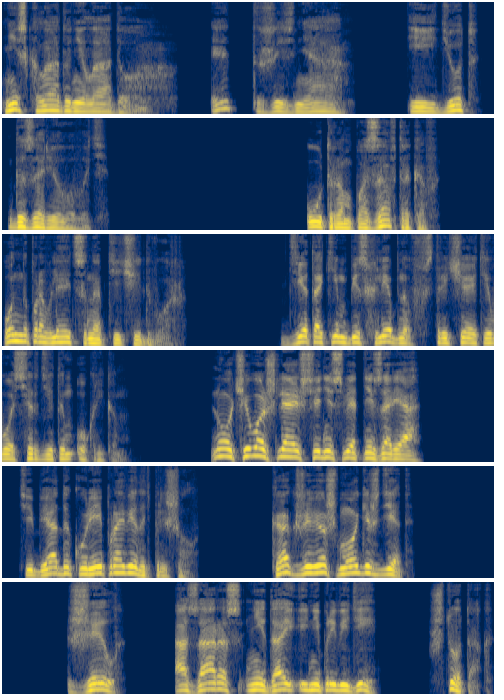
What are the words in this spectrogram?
Ни складу, ни ладу. Это жизня. И идет дозаревывать. Утром позавтракав, он направляется на птичий двор. Дед таким Бесхлебнов встречает его сердитым окриком. «Ну, чего шляешься ни свет ни заря?» «Тебя до курей проведать пришел. Как живешь, могишь, дед?» «Жил, а зараз не дай и не приведи». «Что так?»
